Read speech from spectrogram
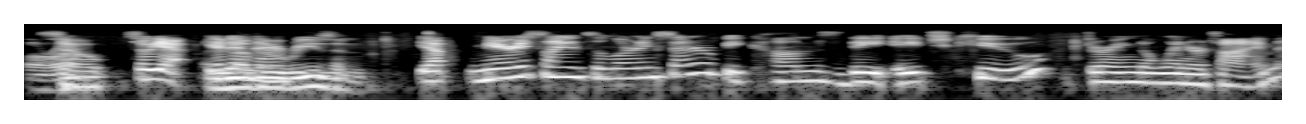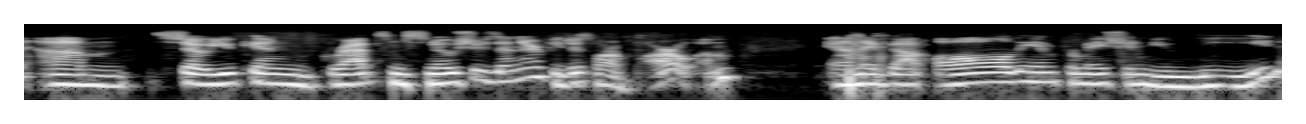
All right. So, so yeah, get Another in there. reason. Yep, Murie Science and Learning Center becomes the HQ during the wintertime. Um, so you can grab some snowshoes in there if you just want to borrow them. And they've got all the information you need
